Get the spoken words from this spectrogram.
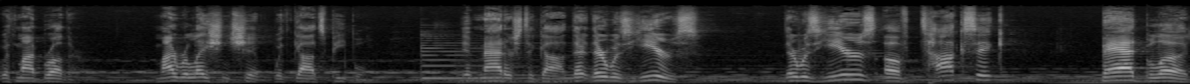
with my brother, my relationship with God's people it matters to God. There, there was years, there was years of toxic, bad blood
